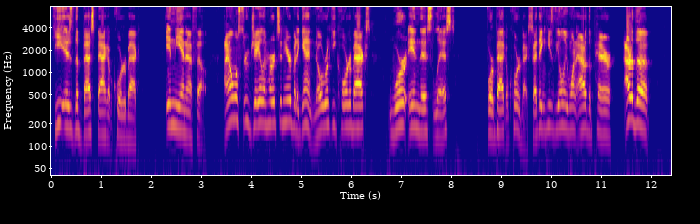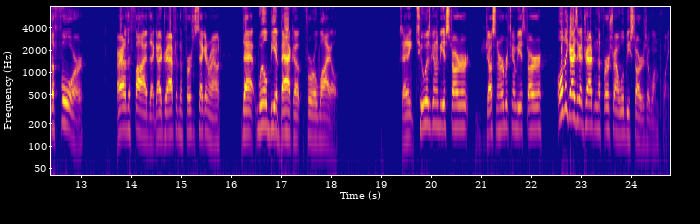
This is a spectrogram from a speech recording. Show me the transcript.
he is the best backup quarterback in the NFL. I almost threw Jalen Hurts in here, but again, no rookie quarterbacks were in this list for backup quarterbacks. I think he's the only one out of the pair, out of the the four, or out of the five that got drafted in the first and second round that will be a backup for a while. Because I think Tua is going to be a starter, Justin Herbert's going to be a starter. All the guys that got drafted in the first round will be starters at one point.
